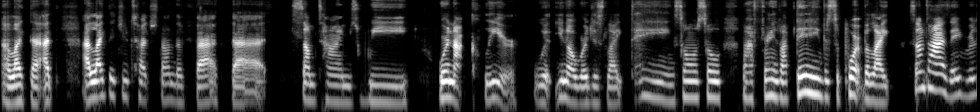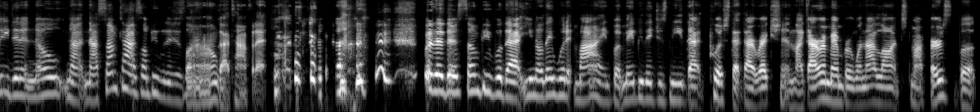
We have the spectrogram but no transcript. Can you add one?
I like that. I I like that you touched on the fact that sometimes we we're not clear with you know we're just like dang so and so my friends my they didn't even support but like sometimes they really didn't know not now sometimes some people are just like I don't got time for that but there's some people that you know they wouldn't mind but maybe they just need that push that direction like I remember when I launched my first book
